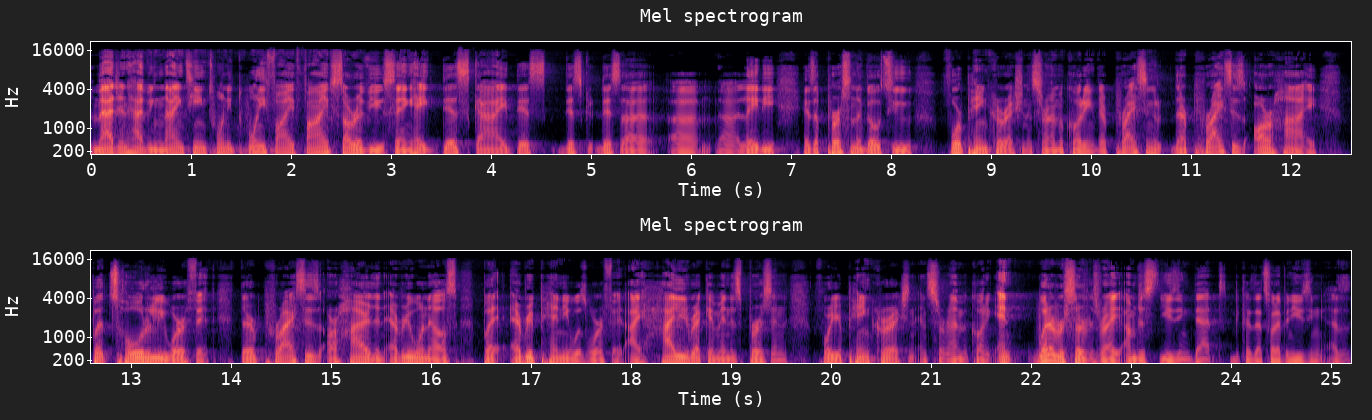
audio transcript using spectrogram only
Imagine having 19, 20, 25 five star reviews saying, "Hey, this guy, this this this uh, uh, uh, lady is a person to go to for paint correction and ceramic coating. Their pricing, their prices are high, but totally worth it. Their prices are higher than everyone else, but every penny was worth it. I highly recommend this person for your paint correction and ceramic coating and whatever service. Right? I'm just using that because that's what I've been using as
